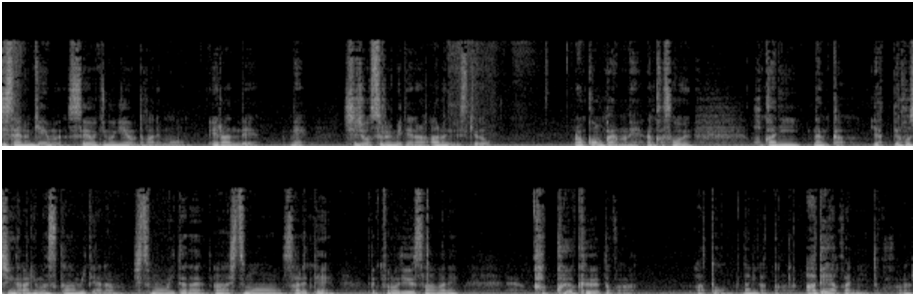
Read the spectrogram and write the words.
実際のゲーム据え置きのゲームとかでも選んでね指示をするみたいなのあるんですけど、今回もねなんかそういう他になんかやってほしいのありますか？みたいな質問をいただあ質問されてでプロデューサーがねかっこよくとかあと何があったかな？あでやかにとかかな？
